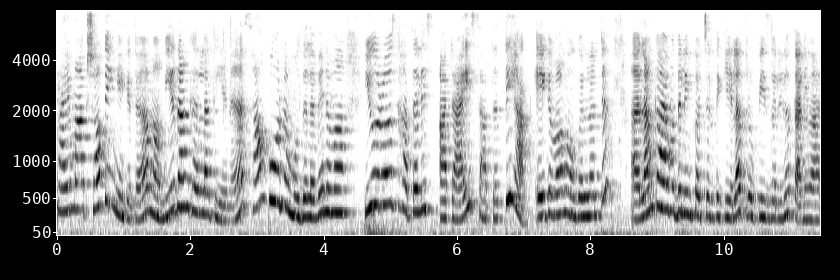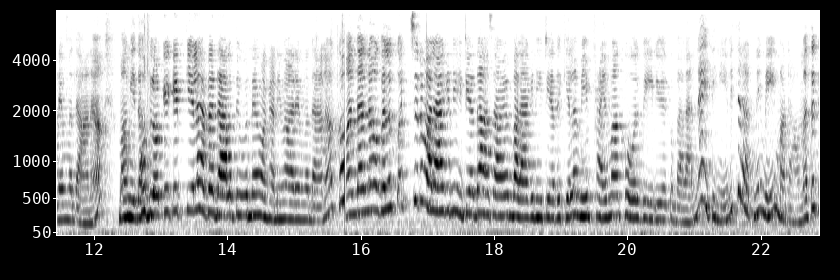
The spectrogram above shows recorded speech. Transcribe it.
ප්‍රයිමාර්ක් shopping එකට මම වියදම් කරලා තියෙන සම්පූර්ණ මුදල වෙනවා යූරෝස් 48යි 730ක් ඒක මම ඔයගොල්ලන්ට ලංකාවේ මුදලින් කොච්චරද කියලා රුපීස් වලින් අනිවාර්යයෙන්ම දානවා. මං එදා බ්ලොග් එකෙත් කියලා හැබැයි දාලා තිබුණේ මං අනිවාර්යයෙන්ම දානවා. මං දන්නවා ඔයගොල්ලෝ කොච්චර බලාගෙන හිටියද ආසාවෙන් බලාගෙන හිටියද කියලා මේ ප්‍රයිමාර්ක් හෝල් වීඩියෝ එක බලන්න. ඉතින් ඒ විතරක් නෙමෙයි මට අමතක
